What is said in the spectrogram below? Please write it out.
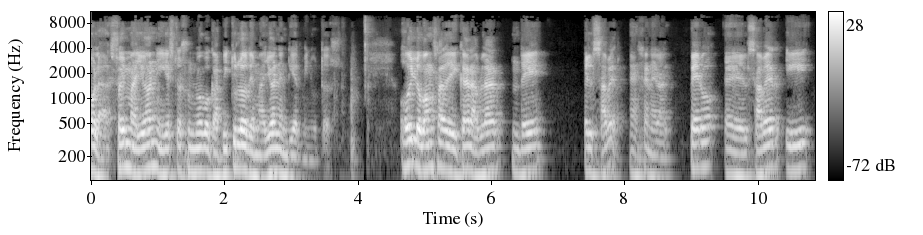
Hola, soy Mayón y esto es un nuevo capítulo de Mayón en 10 minutos. Hoy lo vamos a dedicar a hablar de el saber en general, pero el saber y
